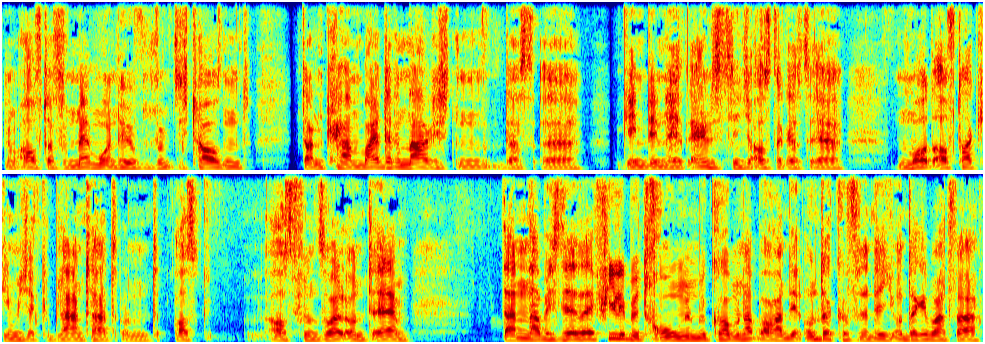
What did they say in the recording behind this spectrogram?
im Auftrag von Memo in Höhe von 50.000. Dann kamen weitere Nachrichten, dass äh, gegen den Hells Angels nicht ausgesagt, dass er einen Mordauftrag gegen mich geplant hat und aus, ausführen soll. Und ähm, dann habe ich sehr, sehr viele Bedrohungen bekommen und habe auch an den Unterkünften, in denen ich untergebracht war,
